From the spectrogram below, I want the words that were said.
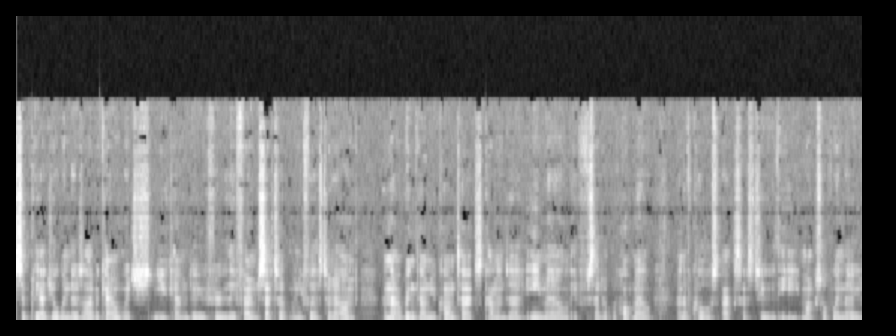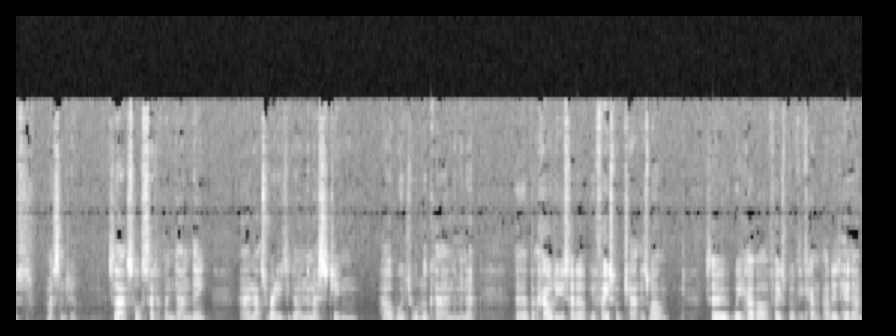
simply add your Windows Live account, which you can do through the phone setup when you first turn it on, and that will bring down your contacts, calendar, email if set up with Hotmail, and of course access to the Microsoft Windows Messenger. So that's all set up and dandy, and that's ready to go in the messaging hub, which we'll look at in a minute. Uh, but how do you set up your Facebook chat as well? So we have our Facebook account added here,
